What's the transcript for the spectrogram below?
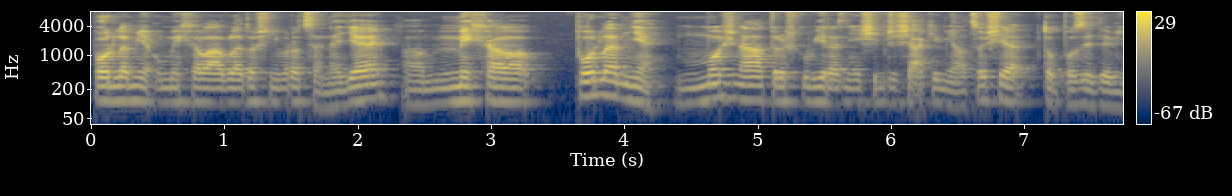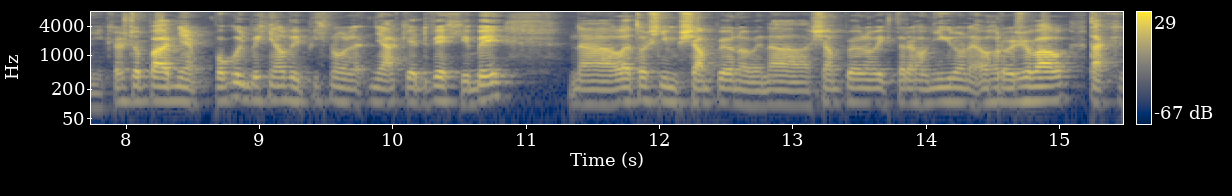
podle mě u Michala v letošním roce neděje. Michal podle mě možná trošku výraznější břišáky měl, což je to pozitivní. Každopádně, pokud bych měl vypíchnout nějaké dvě chyby, na letošním šampionovi, na šampionovi, kterého nikdo neohrožoval, tak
